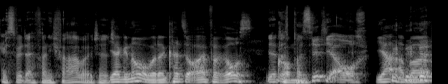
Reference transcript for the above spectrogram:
Es wird einfach nicht verarbeitet. Ja, genau, aber dann kannst du auch einfach rauskommen. Ja, das passiert ja auch. Ja, aber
